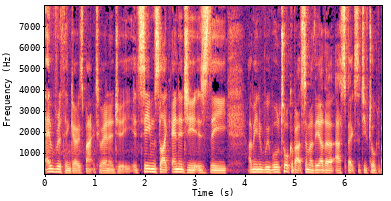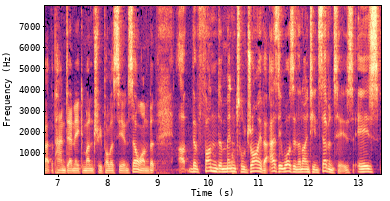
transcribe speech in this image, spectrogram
everything goes back to energy. It seems like energy is the. I mean, we will talk about some of the other aspects that you've talked about the pandemic, monetary policy, and so on. But uh, the fundamental driver, as it was in the 1970s, is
